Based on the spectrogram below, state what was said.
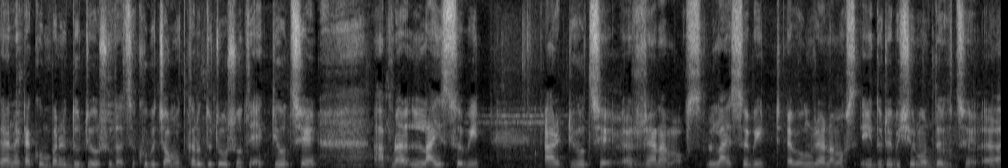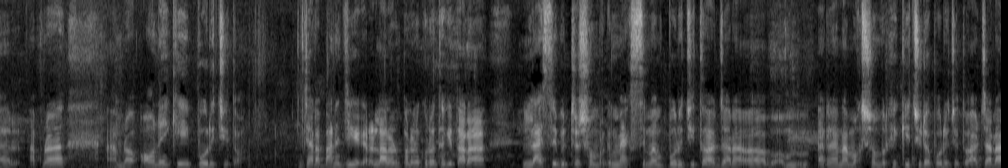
র্যানেটা কোম্পানির দুটি ওষুধ আছে। খুবই চমৎকার দুটি ওষুধ। একটি হচ্ছে আপনার লাইসোবিট আর একটি হচ্ছে র্যানামক্স, লাইসোবিট এবং র্যানামক্স এই দুটো বিষয়ের মধ্যে হচ্ছে আপনারা, আমরা অনেকেই পরিচিত। যারা বাণিজ্যিক আকারে লালন পালন করে থাকি, তারা লাইসোবিটটা সম্পর্কে ম্যাক্সিমাম পরিচিত, আর যারা র্যানামক্স সম্পর্কে কিছুটা পরিচিত। আর যারা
